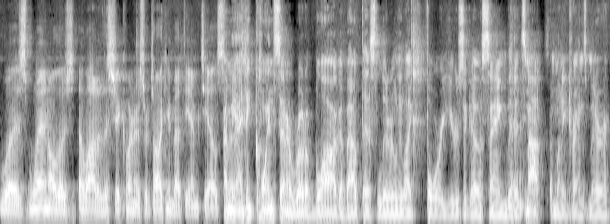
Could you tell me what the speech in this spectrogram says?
was when all those a lot of the shitcoiners were talking about the MTL. So I mean, I think Coin Center wrote a blog about this literally like four years ago, saying that it's not a money transmitter,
